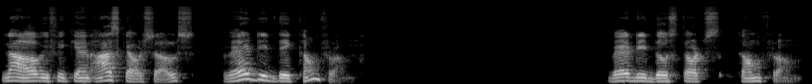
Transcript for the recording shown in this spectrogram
Now, if we can ask ourselves, where did they come from? Where did those thoughts come from?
